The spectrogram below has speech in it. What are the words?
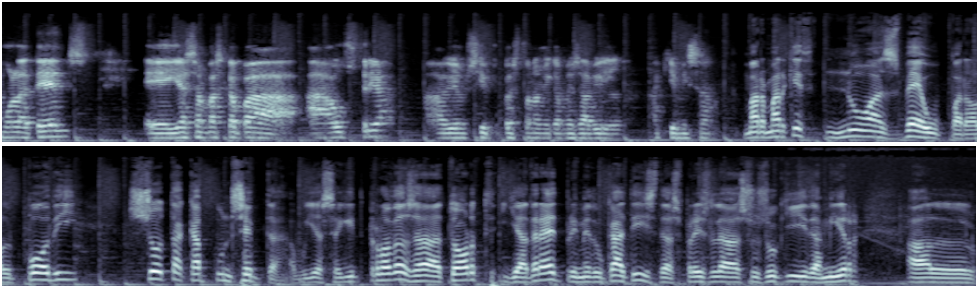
molt atents. Eh, ja se'n va escapar a Àustria, aviam si puc estar una mica més hàbil aquí a Nissan. Marc Márquez no es veu per al podi sota cap concepte. Avui ha seguit rodes a tort i a dret, primer Ducatis, després la Suzuki de Mir al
